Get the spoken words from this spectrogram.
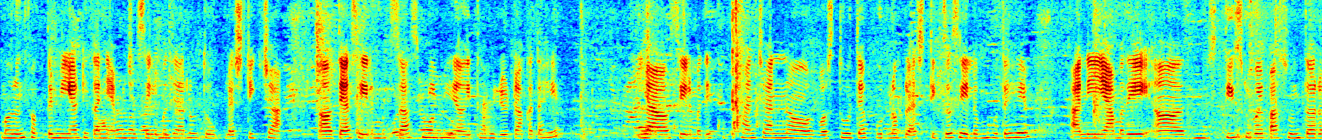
म्हणून फक्त मी या ठिकाणी आम्ही ज्या सेलमध्ये आलो होतो प्लॅस्टिकच्या त्या सेलचाच मी इथं व्हिडिओ टाकत आहे. ह्या सेलमध्ये खूप छान छान वस्तू होत्या. पूर्ण प्लॅस्टिकचं सेल होतं हे. आणि यामध्ये तीस रुपयापासून तर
